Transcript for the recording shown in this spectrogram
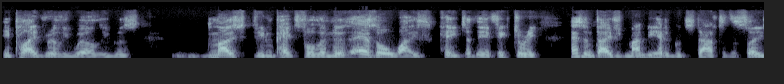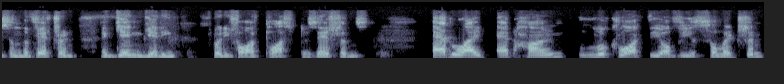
he played really well. He was most impactful and, as always, key to their victory. Hasn't David Mundy had a good start to the season? The veteran again getting 25 plus possessions. Adelaide at home look like the obvious selection.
